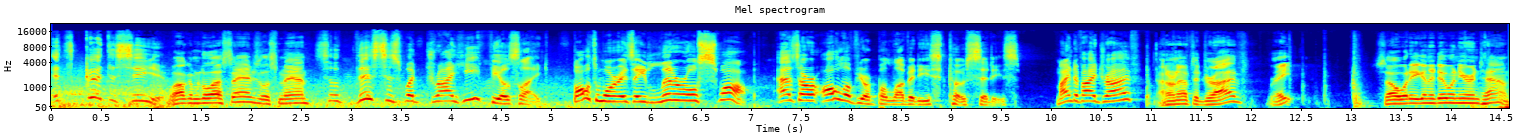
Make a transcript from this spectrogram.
it's good to see you. Welcome to Los Angeles, man. So this is what dry heat feels like. Baltimore is a literal swamp, as are all of your beloved East Coast cities. Mind if I drive? I don't have to drive. Great. So, what are you going to do when you're in town?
